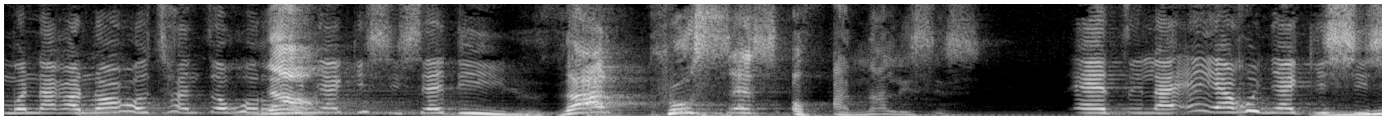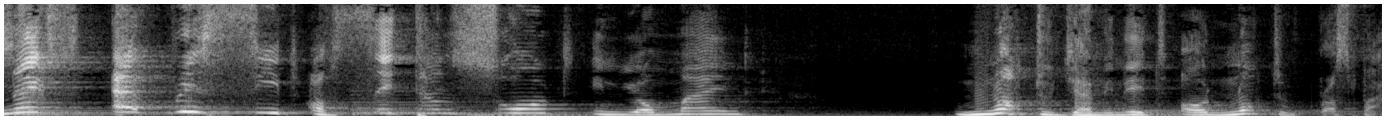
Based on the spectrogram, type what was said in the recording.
monagano wa go o tshwanetse gore Now- o nyakišiše dilo. That process of analysis tsela e ya go nyakišiša makes every seed of Satan sowed in your mind not to germinate or not to prosper.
